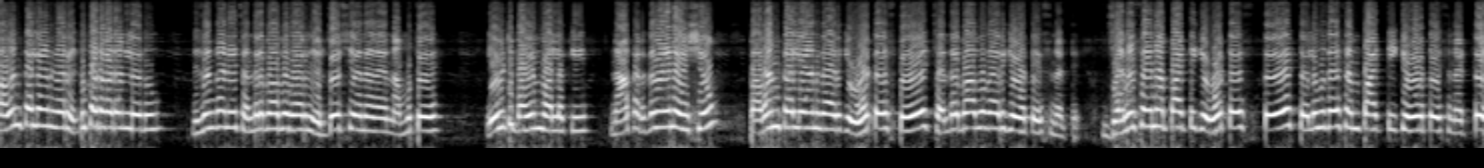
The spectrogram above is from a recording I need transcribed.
పవన్ కళ్యాణ్ గారు ఎందుకు అడగడం లేదు? నిజంగానే చంద్రబాబు గారు నిర్దోషి అని నమ్మితే ఏమిటి భయం వాళ్ళకి? నాకు అర్థమైన విషయం పవన్ కళ్యాణ్ గారికి ఓటేస్తే చంద్రబాబు గారికి ఓటేసినట్టే. జనసేన పార్టీకి ఓటేస్తే తెలుగుదేశం పార్టీకి ఓటేసినట్టే.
